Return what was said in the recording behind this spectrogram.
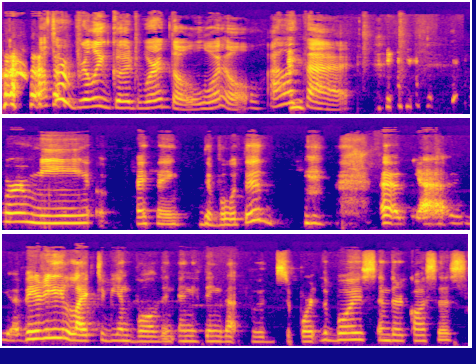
That's a really good word though, loyal. I like that. For me, I think devoted. uh, yeah, yeah, they really like to be involved in anything that would support the boys and their causes,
